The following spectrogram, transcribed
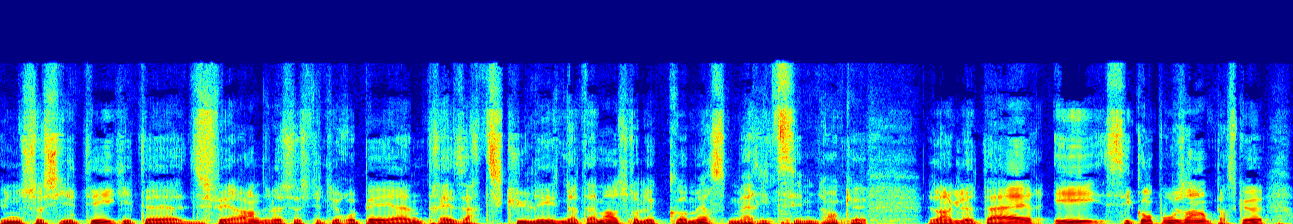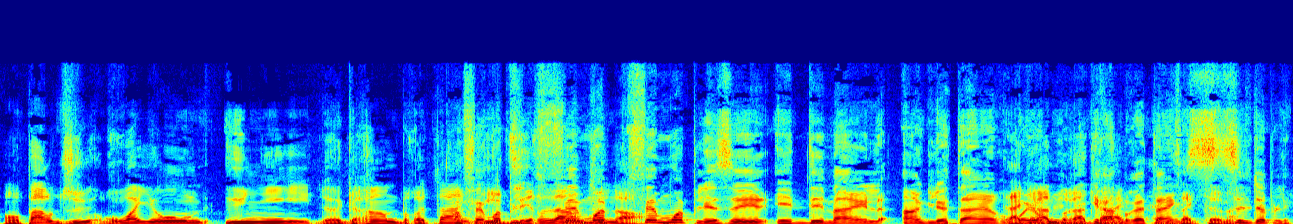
une société qui était différente de la société européenne, très articulée, notamment sur le commerce maritime. Donc, euh, l'Angleterre et ses composantes, parce que on parle du Royaume-Uni de Grande-Bretagne Ah, et d'Irlande du Nord. fais-moi plaisir et démêle Angleterre, Royaume-Uni, Grande-Bretagne, s'il te plaît.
